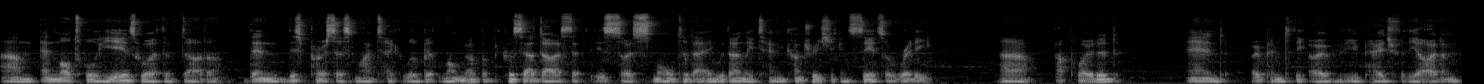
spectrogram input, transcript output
um, and multiple years worth of data, then this process might take a little bit longer. But because our data set is so small today with only 10 countries, you can see it's already uh, uploaded and opened the overview page for the item.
